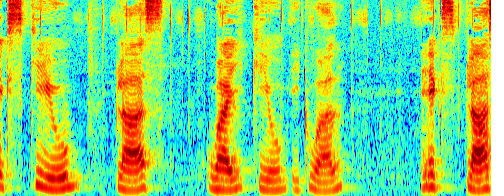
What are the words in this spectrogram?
X cube plus y cube equal x plus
